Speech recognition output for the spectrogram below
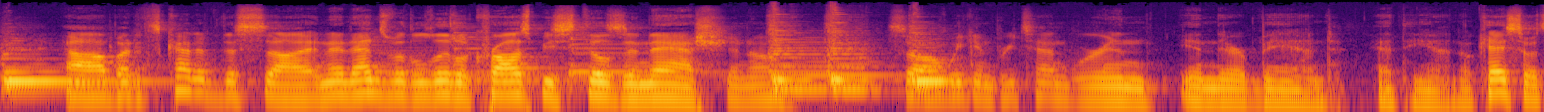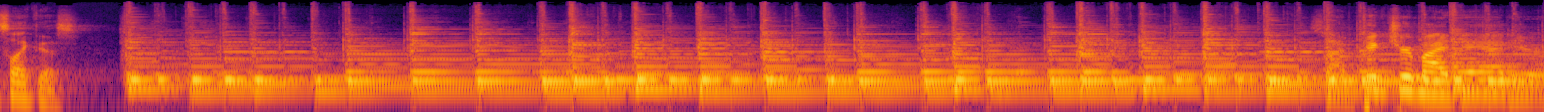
uh, but it's kind of this, uh, and it ends with a little Crosby, Stills, and Nash, you know. So we can pretend we're in in their band at the end. Okay, so it's like this. Picture my dad here.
